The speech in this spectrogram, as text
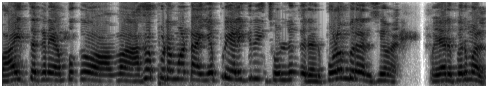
வாய்த்தக்கனை அம்புக்கும் அவன் அகப்பட மாட்டான். எப்படி அழிக்கிறீங்க சொல்லுங்கிறாரு. புலம்புறாரு சிவன். யாரு பெருமாள்?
